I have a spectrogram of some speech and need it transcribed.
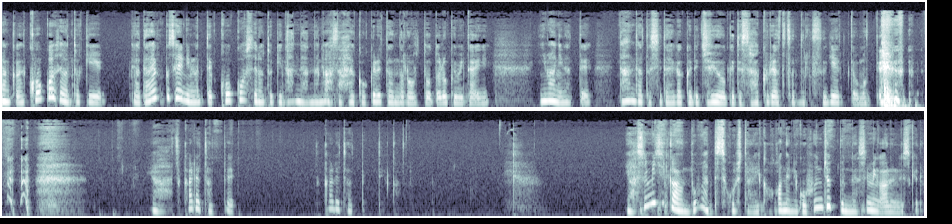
なんか高校生の時いや大学生になって高校生の時なんであんなに朝早く遅れたんだろうと驚くみたいに今になってなんで私大学で授業を受けてサークルやってたんだろうすげえって思ってる。いや疲れちゃって疲れちゃったっていうか。休み時間どうやって過ごしたらいいか分かんないね。5分10分の休みがあるんですけど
